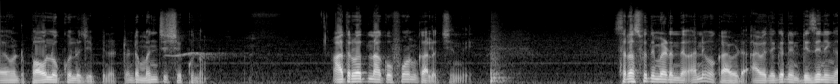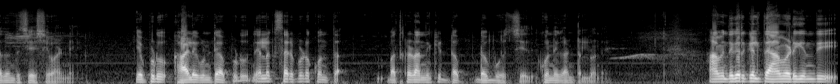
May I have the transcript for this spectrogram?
ఏమంటే పావులొక్కలో చెప్పినట్టు. అంటే మంచి శకునం. ఆ తర్వాత నాకు ఫోన్ కాల్ వచ్చింది. సరస్వతి మేడం అని ఒక ఆవిడ ఆవిడ దగ్గర నేను డిజైనింగ్ అదంతా చేసేవాడిని. ఎప్పుడు ఖాళీగా ఉంటే అప్పుడు నెలకు సరిపడా కొంత బతకడానికి డబ్బు డబ్బు వచ్చేది కొన్ని గంటల్లోనే. ఆమె దగ్గరికి వెళ్తే ఆమె అడిగింది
